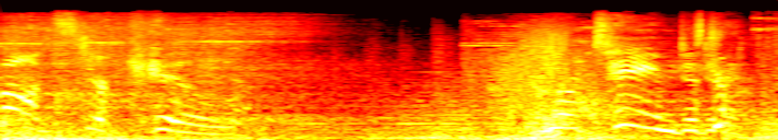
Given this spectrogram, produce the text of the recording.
Monster kill! Your team destroyed.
